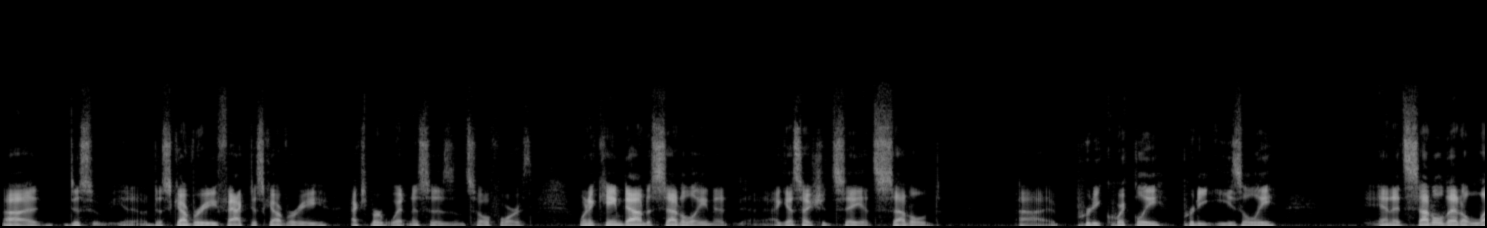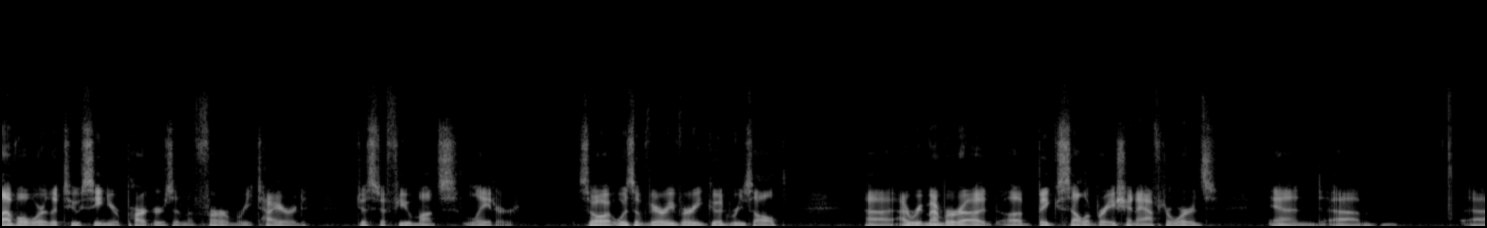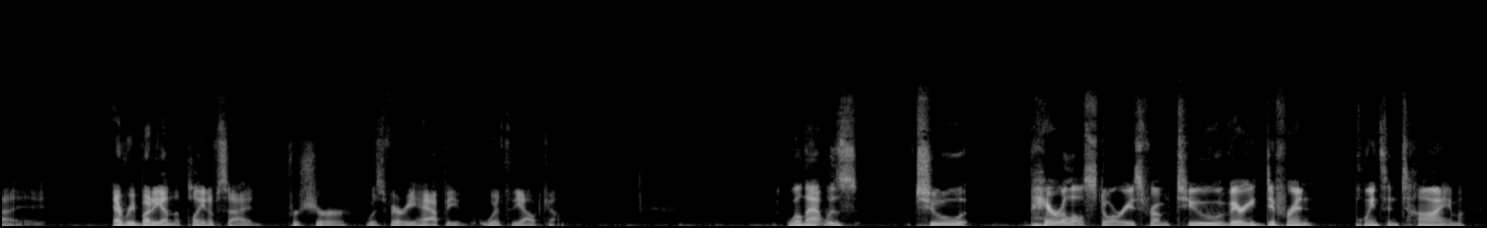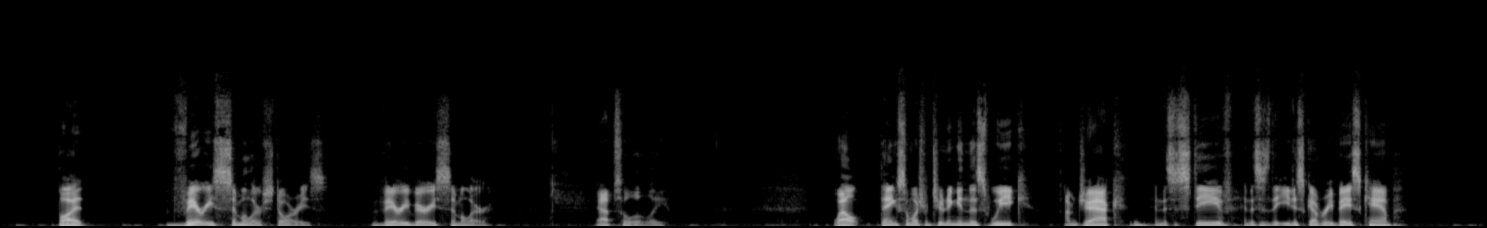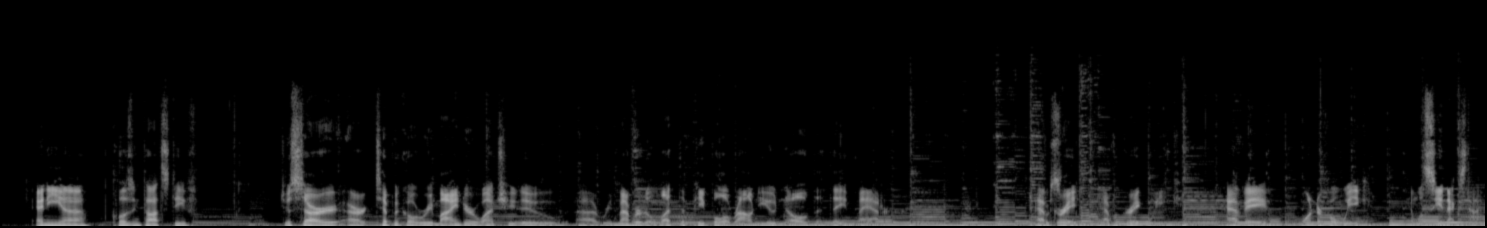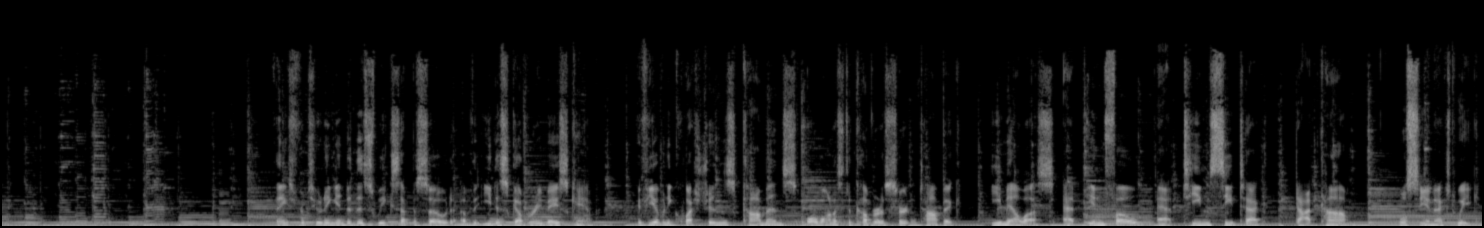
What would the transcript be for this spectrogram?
uh, dis, you know, discovery, fact discovery, expert witnesses, and so forth. When it came down to settling it, I guess I should say it settled uh, pretty quickly, pretty easily. And it settled at a level where the two senior partners in the firm retired just a few months later. So it was a very, very good result. Uh, I remember a, a, big celebration afterwards, and um, uh, everybody on the plaintiff side, for sure, was very happy with the outcome. Well, that was two parallel stories from two very different points in time, but very similar stories. Very, very similar. Absolutely. Well, thanks so much for tuning in this week. I'm Jack, and this is Steve, and this is the eDiscovery Base Camp. Any uh, closing thoughts, Steve? Just our, our typical reminder want you to uh, remember to let the people around you know that they matter. Have Absolutely. a great have a great week. Have a wonderful week, and we'll see you next time. Thanks for tuning into this week's episode of the eDiscovery Basecamp. If you have any questions, comments, or want us to cover a certain topic, email us at info at teamctech.com. We'll see you next week.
